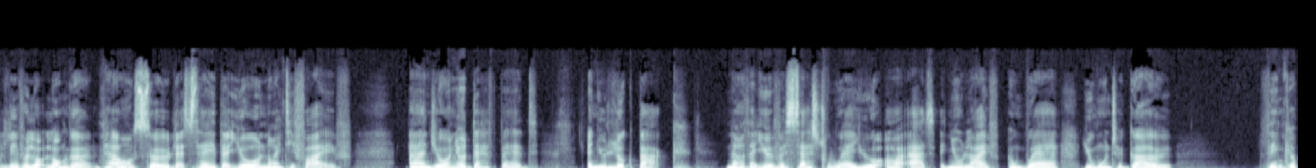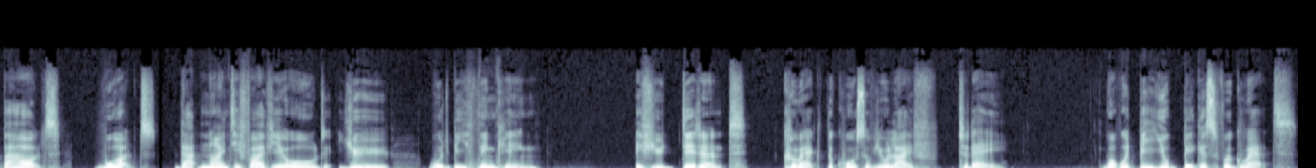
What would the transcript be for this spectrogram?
live a lot longer now. So let's say that you're 95 and you're on your deathbed and you look back. Now that you have assessed where you are at in your life and where you want to go, think about what that 95 year old you would be thinking if you didn't correct the course of your life today? What would be your biggest regret?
